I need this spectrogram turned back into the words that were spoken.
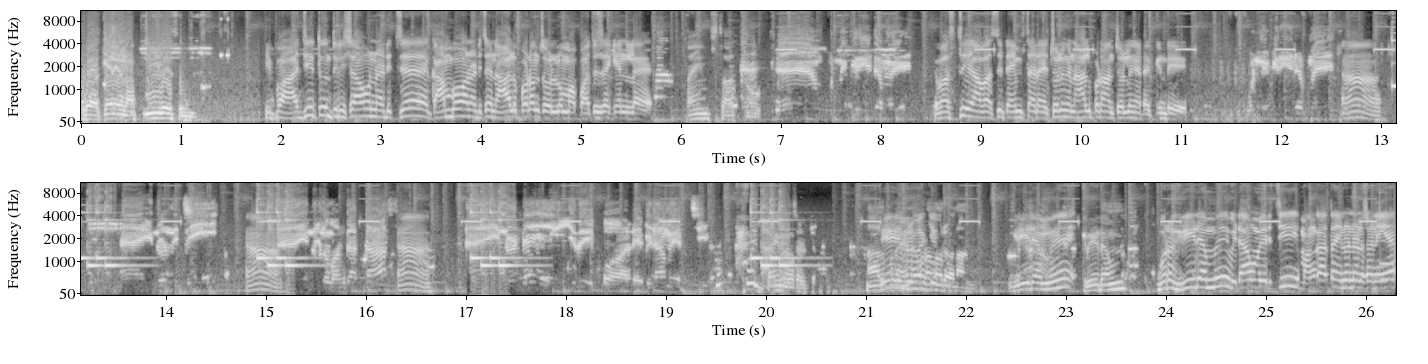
ப்ரோ கேளுங்கண்ணா நீங்களே சொல்லுங்க. இப்போ அஜித்தும் த்ரிஷாவும் நடிச்ச காம்போவா நடிச்ச நாலு படம் சொல்லணுமா பத்து செகண்ட்ல time start first first time start சொல்லுங்க நாலு படம் சொல்லுங்க டக்குண்டு ஒண்ணு கிரீடமே. ஆ. இன்னொன்னு ஜி. ஆ இன்னொன்னு மங்காத்தா. ஆ. இன்னொன்னு இது இப்போ விடாமுயற்சி? கிரீடம். கிரீடம். அப்புறம் கிரீடம் விடாமுயற்சி மங்காத்தா இன்னொன்னு என்ன சொன்னீங்க?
